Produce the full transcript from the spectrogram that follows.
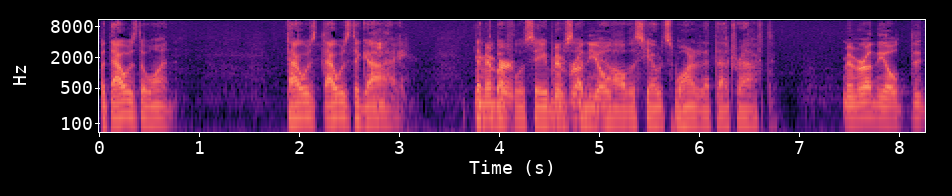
but that was the one. That was that was the guy that Remember- the Buffalo Sabres and the old- all the scouts wanted at that draft. Remember on the old the,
